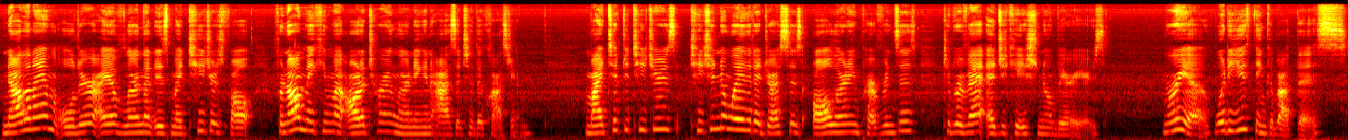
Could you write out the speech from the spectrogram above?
Now that I am older, I have learned that it is my teacher's fault for not making my auditory learning an asset to the classroom. My tip to teachers teach in a way that addresses all learning preferences to prevent educational barriers. Maria, what do you think about this?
